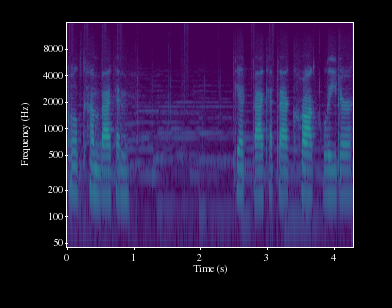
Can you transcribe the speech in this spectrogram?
We'll come back and get back at that croc later.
